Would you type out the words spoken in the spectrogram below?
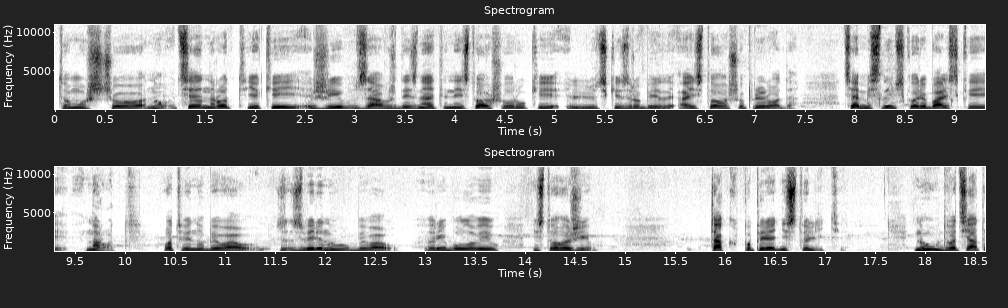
Тому що ну, це народ, який жив завжди, знаєте, не з того, що руки людські зробили, а із того, що природа. Це мисливсько-рибальський народ. От він убивав звірину, вбивав рибу ловив і з того жив. Так попередні століття. Ну, в 20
